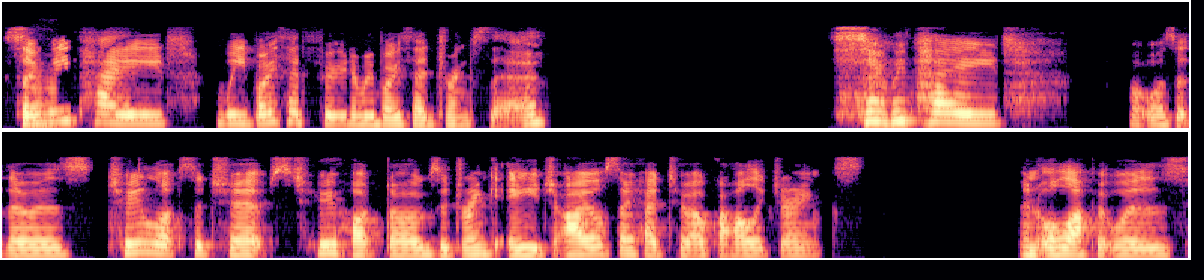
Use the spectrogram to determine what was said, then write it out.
So Uh-huh. we paid, we both had food and we both had drinks there. So we paid, what was it? There was two lots of chips, two hot dogs, a drink each. I also had two alcoholic drinks. And all up it was,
